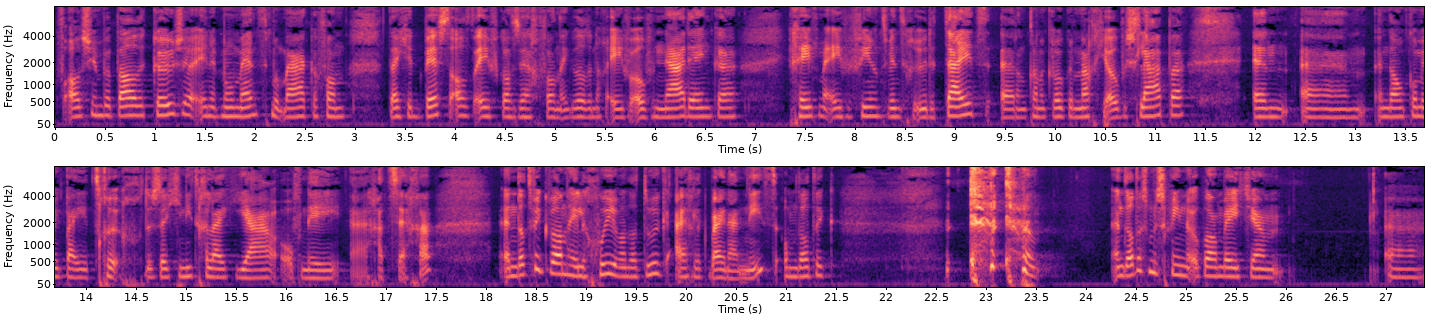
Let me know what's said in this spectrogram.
of als je een bepaalde keuze in het moment moet maken van dat je het beste altijd even kan zeggen van ik wil er nog even over nadenken, geef me even 24 uur de tijd, uh, dan kan ik er ook een nachtje over slapen. En, uh, en dan kom ik bij je terug. Dus dat je niet gelijk ja of nee uh, gaat zeggen. En dat vind ik wel een hele goeie, want dat doe ik eigenlijk bijna niet. Omdat ik en dat is misschien ook wel een beetje uh,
